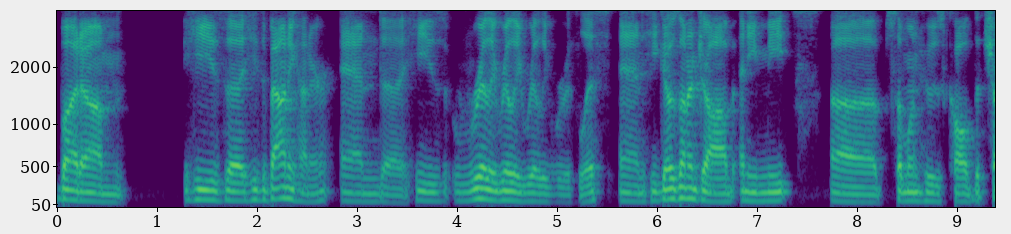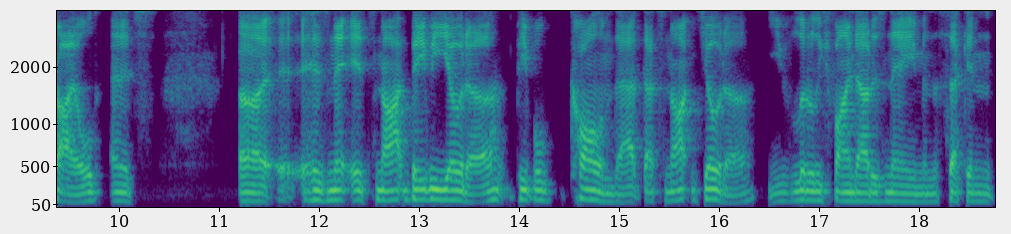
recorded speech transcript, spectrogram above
But um, he's uh, he's a bounty hunter and uh, he's really really really ruthless and he goes on a job and he meets uh, someone who's called the child and it's uh, his name it's not baby yoda. People call him that. That's not yoda. You literally find out his name in the second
